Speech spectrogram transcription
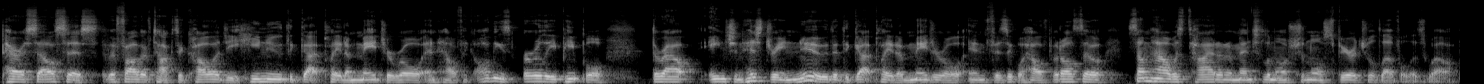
Paracelsus, the father of toxicology, he knew the gut played a major role in health. Like all these early people throughout ancient history knew that the gut played a major role in physical health, but also somehow was tied on a mental, emotional, spiritual level as well.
